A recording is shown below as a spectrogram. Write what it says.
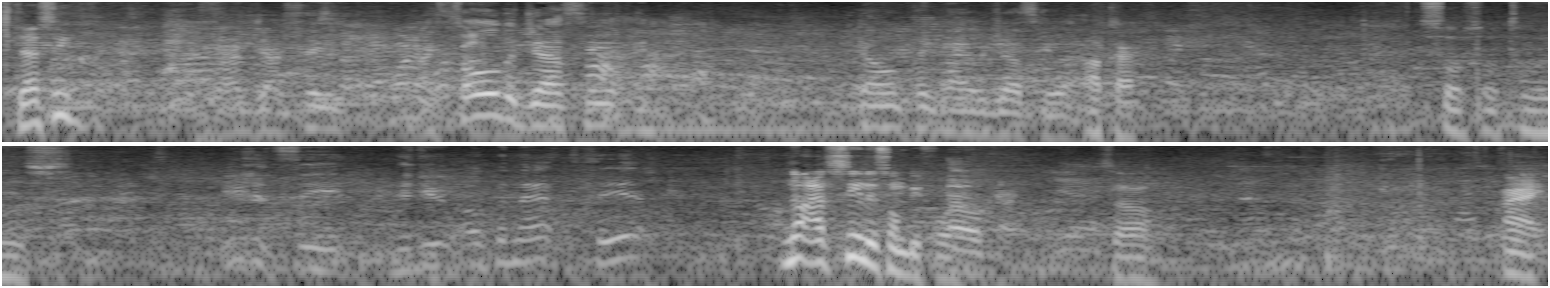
Jesse. Yeah, Jesse. I sold to Jesse. I don't think I have a Jesse left. Okay. So so toys. You should see. Did you open that? See it? No, I've seen this one before. Oh, okay. So. All right.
